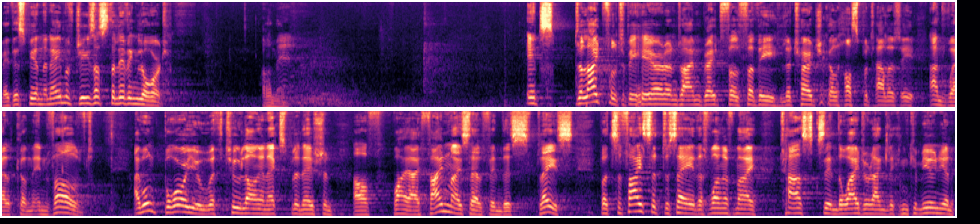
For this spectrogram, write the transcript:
May this be in the name of Jesus, the living Lord. Amen. It's delightful to be here, and I'm grateful for the liturgical hospitality and welcome involved. I won't bore you with too long an explanation of why I find myself in this place, but suffice it to say that one of my tasks in the wider Anglican Communion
